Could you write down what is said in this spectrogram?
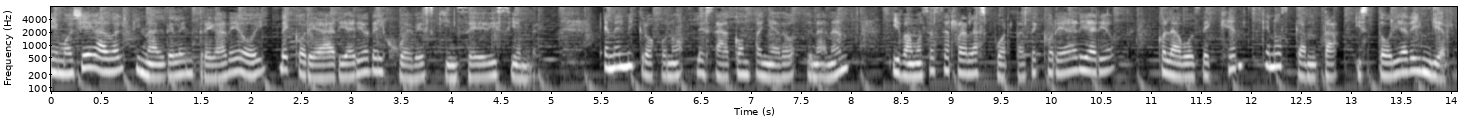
Hemos llegado al final de la entrega de hoy de Corea a Diario del jueves 15 de diciembre. En el micrófono les ha acompañado Nanan y vamos a cerrar las puertas de Corea a Diario con la voz de Kent que nos canta Historia de invierno.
